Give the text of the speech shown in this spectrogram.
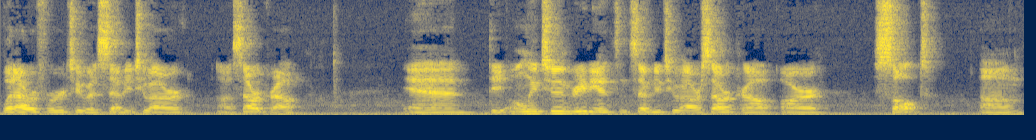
what I refer to as 72 hour uh, sauerkraut. And the only two ingredients in 72 hour sauerkraut are salt. Um,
